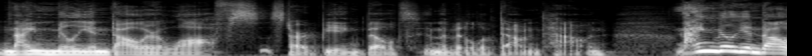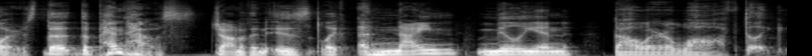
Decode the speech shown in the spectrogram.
$9 million lofts start being built in the middle of downtown. $9 million. The, the penthouse, Jonathan, is like a $9 million loft. Like,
